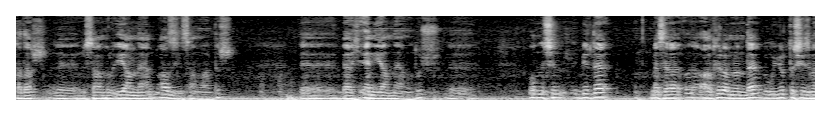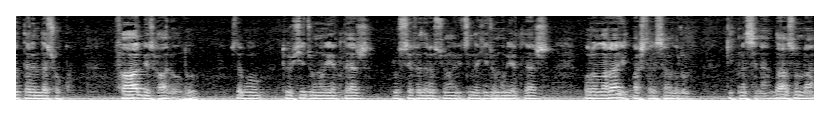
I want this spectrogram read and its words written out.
kadar e, Risale-i iyi anlayan az insan vardır. E, belki en iyi anlayan odur. E, onun için bir de mesela ahir ömründe bu yurt dışı hizmetlerinde çok faal bir hal oldu. İşte bu Türkiye Cumhuriyetler, Rusya Federasyonu içindeki cumhuriyetler, oralara ilk başta Risale-i Nur'un gitmesine, daha sonra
